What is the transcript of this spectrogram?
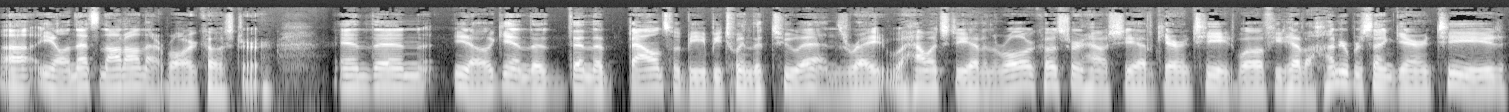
uh, you know, and that's not on that roller coaster and then you know again the then the balance would be between the two ends right? How much do you have in the roller coaster and how much do you have guaranteed? Well if you have 100% guaranteed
